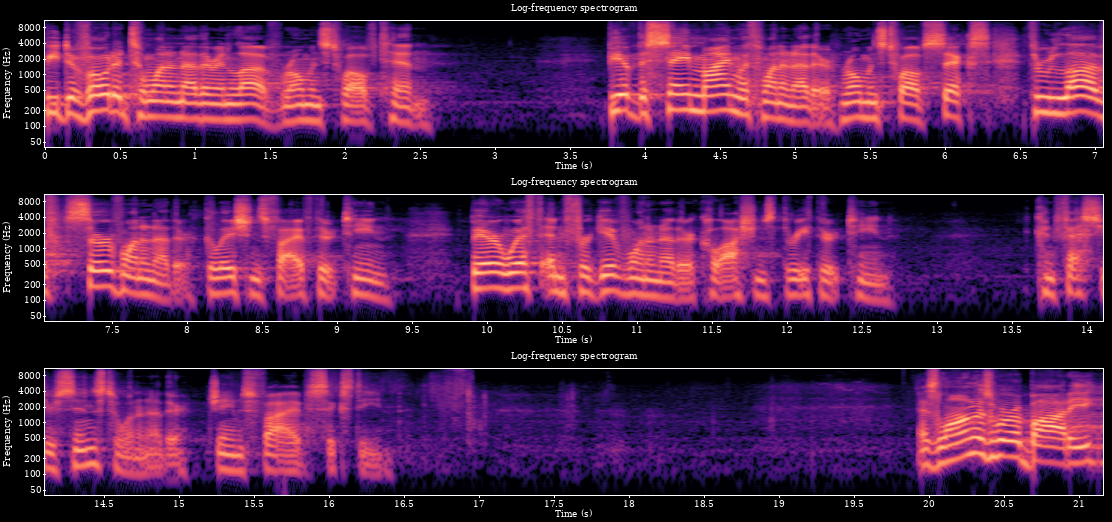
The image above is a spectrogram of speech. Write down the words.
Be devoted to one another in love, Romans 12:10. Be of the same mind with one another, Romans 12:6. Through love, serve one another, Galatians 5:13. Bear with and forgive one another, Colossians 3:13. Confess your sins to one another, James 5:16. As long as we're a body,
